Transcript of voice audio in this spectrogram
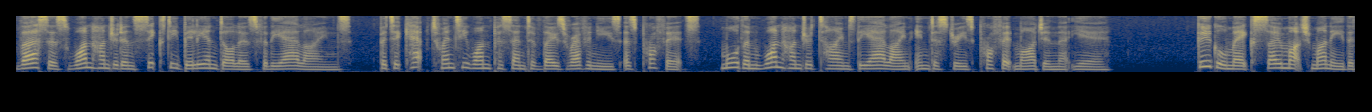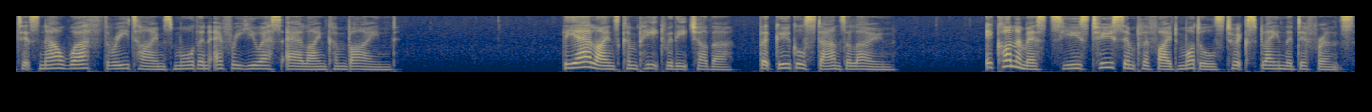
versus $160 billion for the airlines, but it kept 21% of those revenues as profits, more than 100 times the airline industry's profit margin that year. Google makes so much money that it's now worth three times more than every US airline combined. The airlines compete with each other, but Google stands alone. Economists use two simplified models to explain the difference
